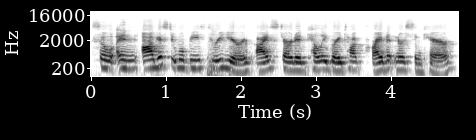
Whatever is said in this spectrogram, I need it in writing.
So in August it will be three years. I started Kelly Greytok Private Nursing Care,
